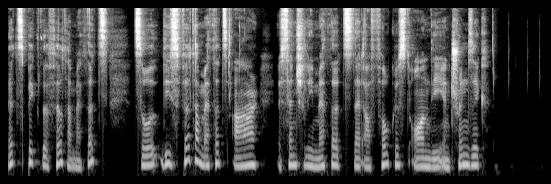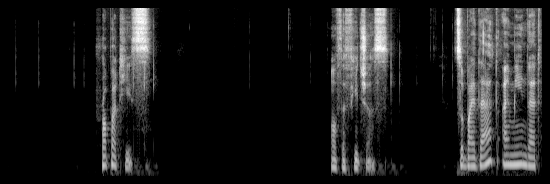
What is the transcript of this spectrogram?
let's pick the filter methods. So these filter methods are essentially methods that are focused on the intrinsic properties of the features. So by that, I mean that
